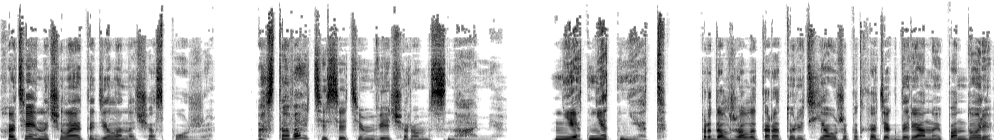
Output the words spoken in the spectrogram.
хотя и начала это дело на час позже. «Оставайтесь этим вечером с нами». «Нет, нет, нет», — продолжала тараторить я, уже подходя к Дариану и Пандоре,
